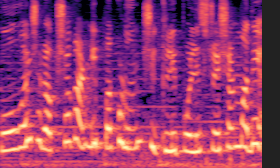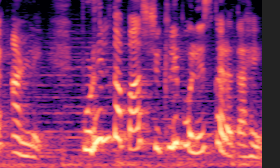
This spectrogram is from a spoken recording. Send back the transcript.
गोवंश रक्षकांनी पकडून चिखली पोलीस स्टेशनमध्ये आणले. पुढील तपास चिखली पोलीस करत आहे.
